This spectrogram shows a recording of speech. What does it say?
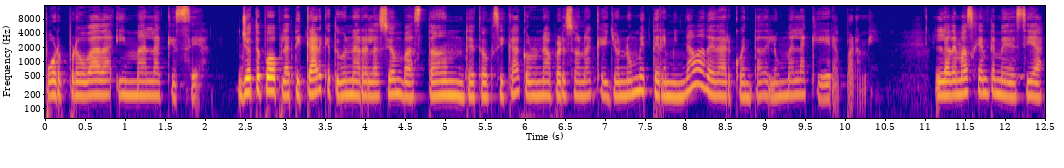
por probada y mala que sea. Yo te puedo platicar que tuve una relación bastante tóxica con una persona que yo no me terminaba de dar cuenta de lo mala que era para mí. La demás gente me decía,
